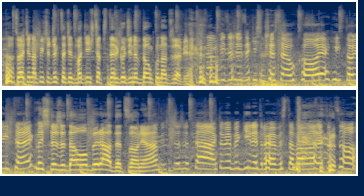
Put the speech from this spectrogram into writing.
Słuchajcie, napiszcie, czy chcecie 24 godziny w domku na drzewie. Tam widzę, że jest jakieś krzesełko, jakiś stoliczek. Myślę, że dałoby radę, co nie? Myślę, że tak. Tobie by giry trochę wystawały, ale to co?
